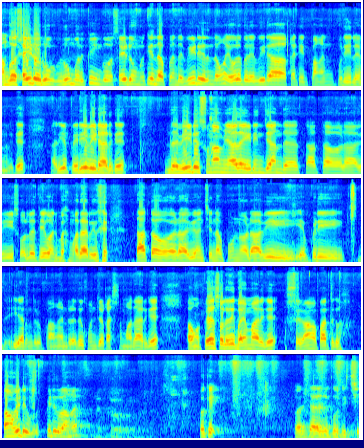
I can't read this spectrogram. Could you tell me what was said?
அங்கே ஒரு சைடு ரூம் ரூம் இருக்குது இங்கே ஒரு சைடு ரூம் இருக்குது இந்த அப்போ இந்த வீடு இருந்தவங்க எவ்வளோ பெரிய வீடாக கட்டியிருப்பாங்கன்னு புரியல எங்களுக்கு. நிறைய பெரிய வீடாக இருக்குது இந்த வீடு சுனாமியால் இடிஞ்சு அந்த தாத்தாவோட ஆவி சொல்கிறதே கொஞ்சம் பயமாக தான் இருக்குது. தாத்தாவோட ஆவி அந்த சின்ன பொண்ணோட ஆவி எப்படி இறந்துருப்பாங்கன்றது கொஞ்சம் கஷ்டமாக தான் இருக்குது அவங்க பேர் சொல்கிறதுக்கு பயமாக இருக்குது சரி வாங்க பார்த்துக்கலாம். வாங்க வீட்டுக்கு வீட்டுக்கு வாங்க. ஓகே சொல்லிட்டு அதுக்கு ஒதிச்சு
